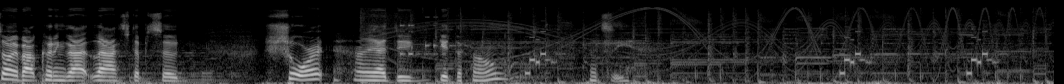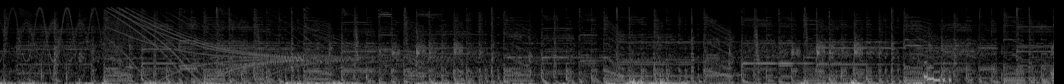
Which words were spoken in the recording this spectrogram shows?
Sorry about cutting that last episode short. I had to get the phone. Let's see.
